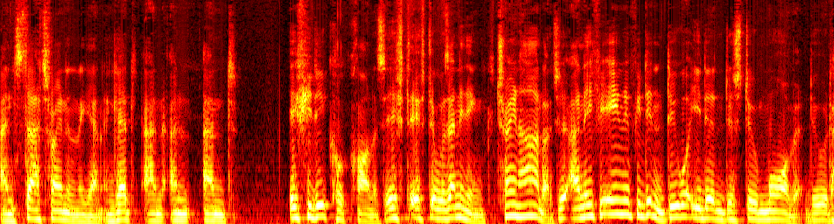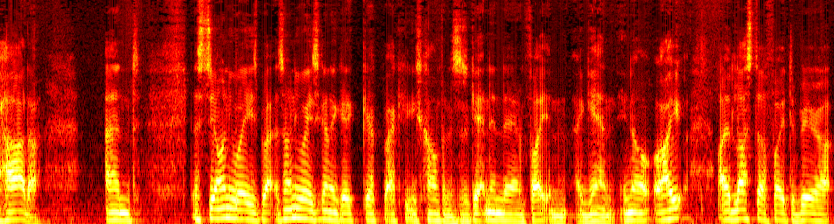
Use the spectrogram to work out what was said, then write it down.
and start training again, and get and and and. If you did cut corners, if, if there was anything, train harder. And if you, even if you didn't, do what you did and just do more of it. Do it harder. And that's the only way he's back. It's the only way he's going to get, get back his confidence is getting in there and fighting again. You know, I I lost that fight to Vera.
